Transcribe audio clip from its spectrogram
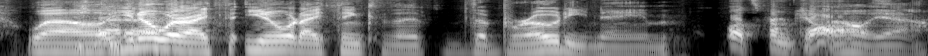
well, But, you know uh, where I th- you know what I think the the Brody name. well, it's from Jaws. Oh yeah.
